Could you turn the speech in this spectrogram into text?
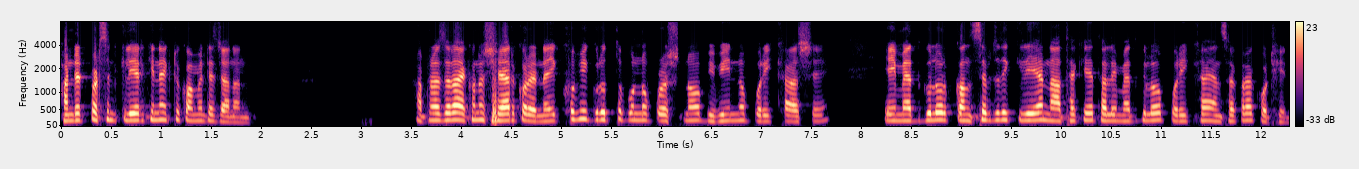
হান্ড্রেড পার্সেন্ট ক্লিয়ার কিনা একটু কমেন্টে জানান। আপনারা যারা এখনও শেয়ার করেন নাই, খুবই গুরুত্বপূর্ণ প্রশ্ন, বিভিন্ন পরীক্ষা আসে। এই ম্যাথগুলোর কনসেপ্ট যদি ক্লিয়ার না থাকে, তাহলে ম্যাথগুলো পরীক্ষায় অ্যান্সার করা কঠিন।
